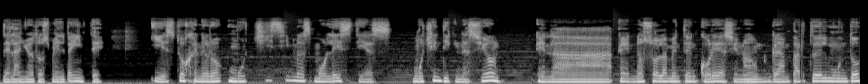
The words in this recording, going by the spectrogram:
del año 2020 y esto generó muchísimas molestias, mucha indignación en la, no solamente en Corea, sino en gran parte del mundo,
